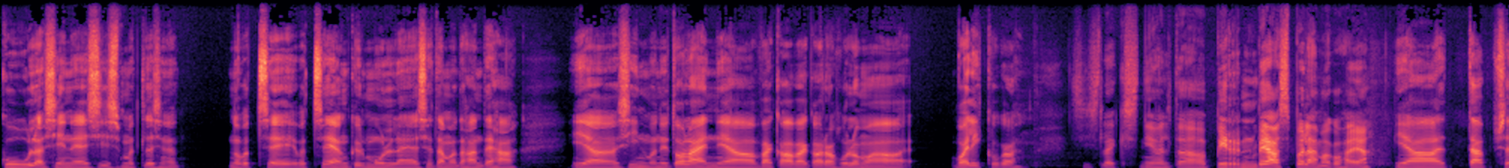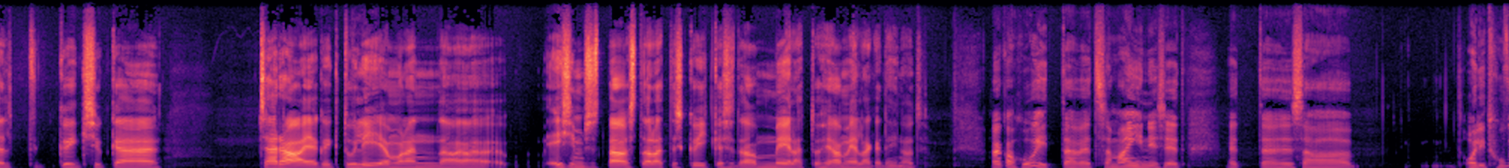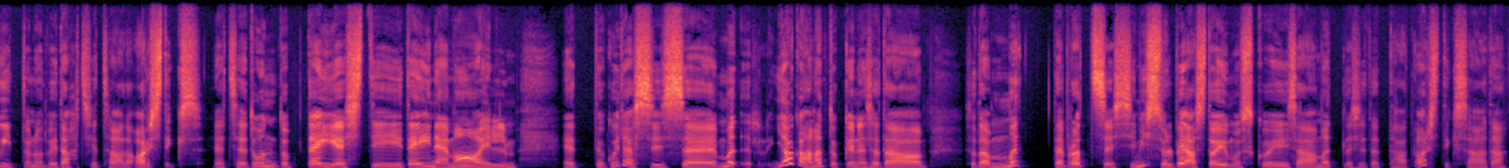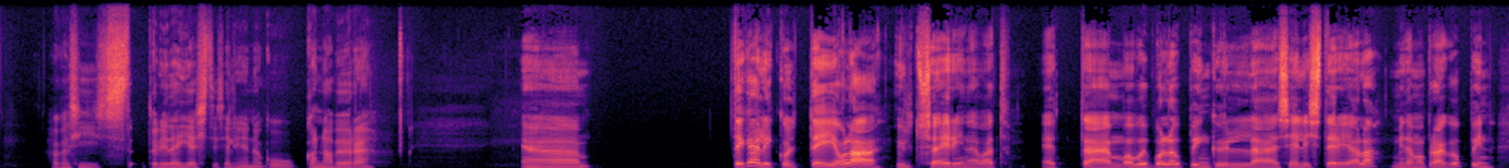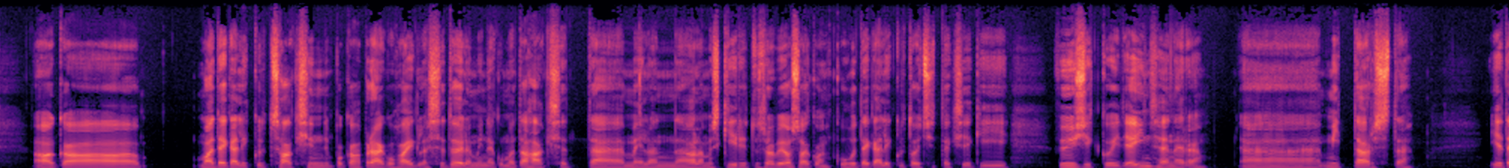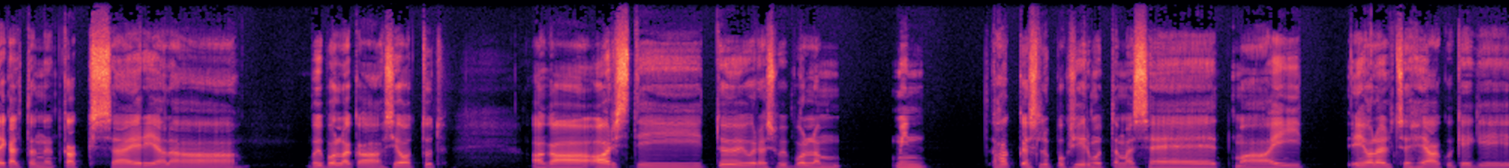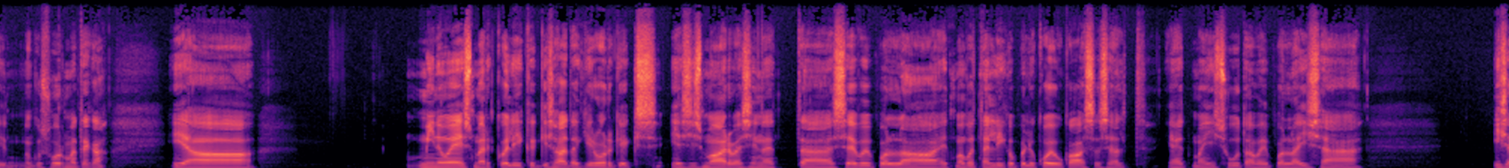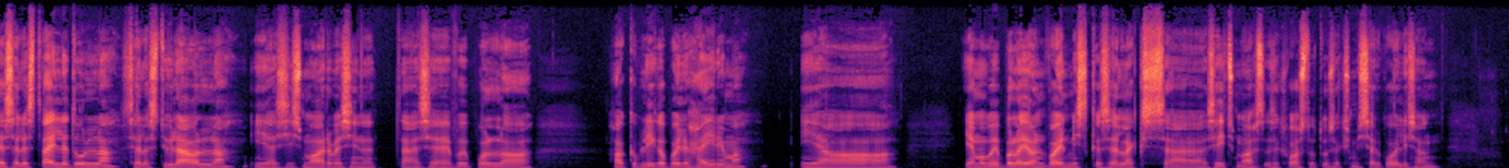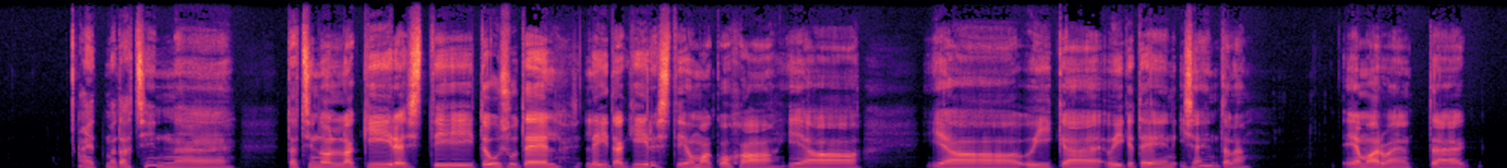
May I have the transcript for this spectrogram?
kuulasin ja siis mõtlesin, et no vot see, vot see on küll mulle ja seda ma tahan teha. ja siin ma nüüd olen ja väga-väga rahul oma valikuga. siis läks nii-öelda pirn peas põlema kohe, jah? ja täpselt kõik sihuke sära ja kõik tuli ja ma olen äh, esimesest päevast alates kõike seda meeletu hea meelega teinud. väga huvitav, et sa mainisid, et äh, sa olid huvitunud või tahtsid saada arstiks, et see tundub täiesti teine maailm. et kuidas siis, äh, jaga natukene seda, seda mõtteprotsessi, mis sul peas toimus, kui sa mõtlesid, et tahad arstiks saada, aga siis tuli täiesti selline nagu kannapööre äh,? tegelikult ei ole üldse erinevad, et äh, ma võib-olla õpin küll äh, sellist eriala, mida ma praegu õpin, aga ma tegelikult saaksin juba ka praegu haiglasse tööle minna, kui ma tahaks, et äh, meil on olemas kiiritusravi osakond, kuhu tegelikult otsitaksegi füüsikuid ja insenere äh,, mitte arste. ja tegelikult on need kaks äh, eriala võib-olla ka seotud, aga arsti töö juures võib-olla mind hakkas lõpuks hirmutama see, et ma ei, ei ole üldse hea, kui keegi nagu surmadega ja äh, minu eesmärk oli ikkagi saada kirurgiks ja siis ma arvasin, et äh, see võib-olla, et ma võtan liiga palju koju kaasa sealt ja et ma ei suuda võib-olla ise, ise sellest välja tulla, sellest üle olla ja siis ma arvasin, et äh, see võib-olla hakkab liiga palju häirima ja, ja ma võib-olla ei olnud valmis ka selleks äh, seitsmeaastaseks vastutuseks, mis seal koolis on. et ma tahtsin tahtsin olla kiiresti tõusuteel, leida kiiresti oma koha ja äh, ja õige, õige tee iseendale. ja ma arvan, et äh,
